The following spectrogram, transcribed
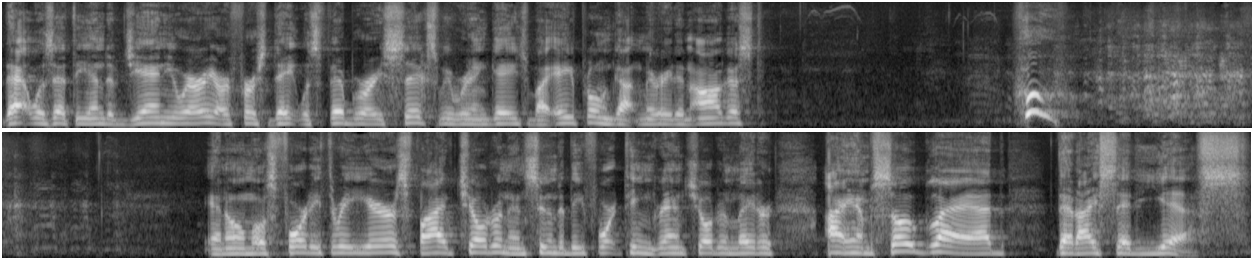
That was at the end of January. Our first date was February 6th. We were engaged by April and got married in August. Whew. in almost 43 years, five children, and soon to be 14 grandchildren later, I am so glad that I said yes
